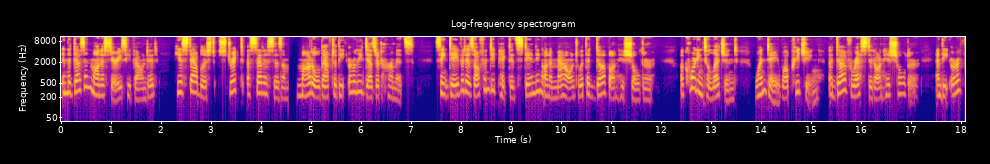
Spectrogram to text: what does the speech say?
In the dozen monasteries he founded, he established strict asceticism modeled after the early desert hermits. St. David is often depicted standing on a mound with a dove on his shoulder. According to legend, one day while preaching, a dove rested on his shoulder, and the earth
